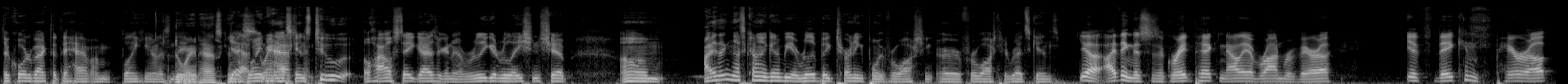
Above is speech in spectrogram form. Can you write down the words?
the quarterback that they have. I'm blanking on his name. Dwayne Haskins. Yeah, Yes, Dwayne, Dwayne Haskins. Haskins. Two Ohio State guys are gonna have a really good relationship. Um, I think that's kind of gonna be a really big turning point for Washington or for Washington Redskins. Yeah, I think this is a great pick. Now they have Ron Rivera. If they can pair up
